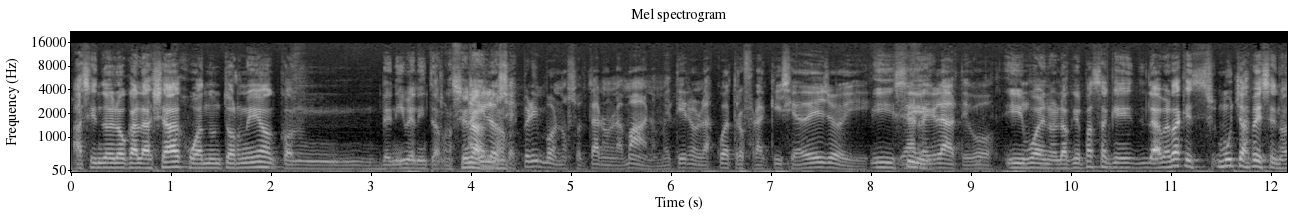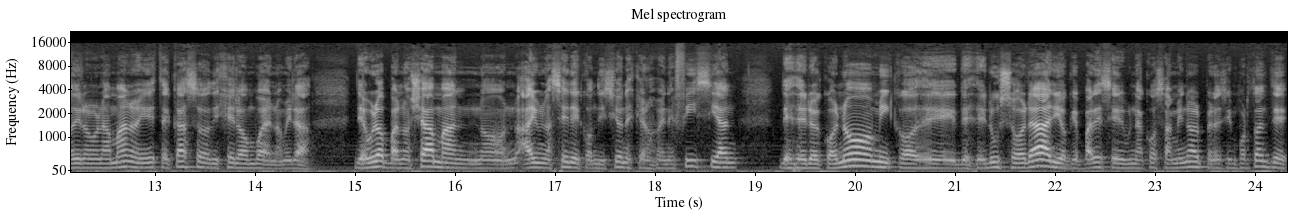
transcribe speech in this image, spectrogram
haciendo de local allá, jugando un torneo con de nivel internacional. Ahí los. Springboks nos soltaron la mano, metieron las cuatro franquicias de ellos y, Y y sí. arreglate vos. Y bueno, lo que pasa que la verdad que muchas veces nos dieron una mano y en este caso dijeron, bueno, mira, de Europa nos llaman, no- hay una serie de condiciones que nos benefician, desde lo económico, de- desde el uso horario, que parece una cosa menor, pero es importante,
